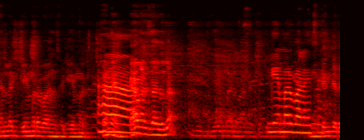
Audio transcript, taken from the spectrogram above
त्यांना गेमर बनायचं गेमर हा. काय तुला गेमर बनायचं. त्यांच्या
